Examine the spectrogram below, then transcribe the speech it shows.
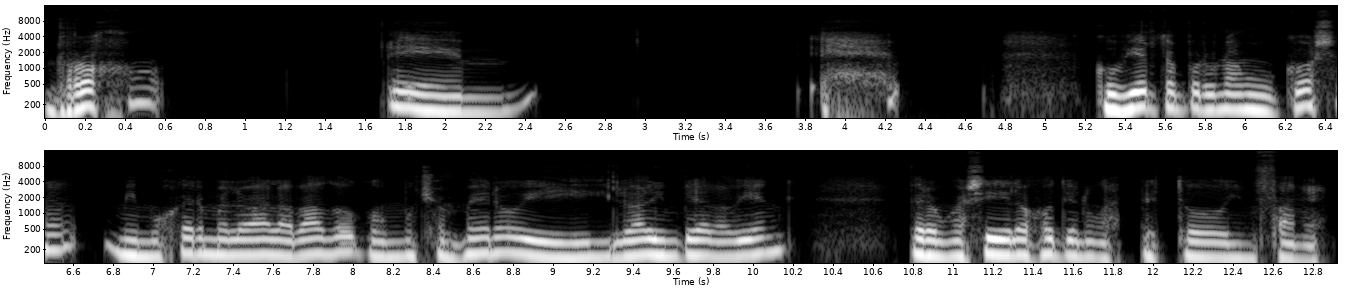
rojo, eh, cubierto por una mucosa. Mi mujer me lo ha lavado con mucho esmero y lo ha limpiado bien, pero aún así el ojo tiene un aspecto infame.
